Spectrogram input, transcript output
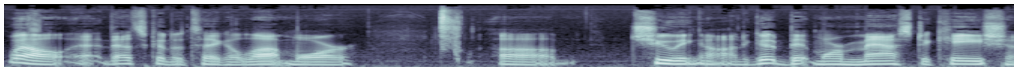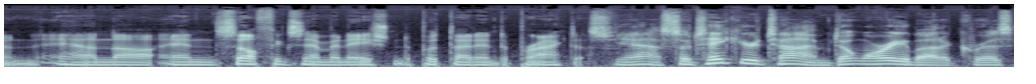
well, that's going to take a lot more uh, chewing on, a good bit more mastication and uh, and self-examination to put that into practice. Yeah, so take your time. Don't worry about it, Chris.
